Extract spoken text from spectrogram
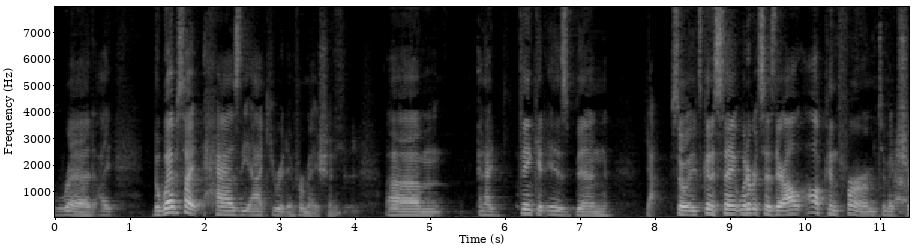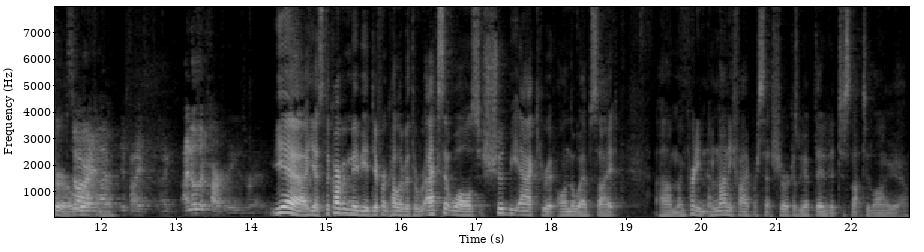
red. I, the website has the accurate information, um, and I think it has been, yeah. So it's going to say whatever it says there. I'll I'll confirm to make Uh, sure. Sorry. I, if I, I I know the red. Yeah, yes, the carpet may be a different color, but the accent walls should be accurate on the website. Um, I'm pretty, I'm 95% sure because we updated it just not too long ago.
